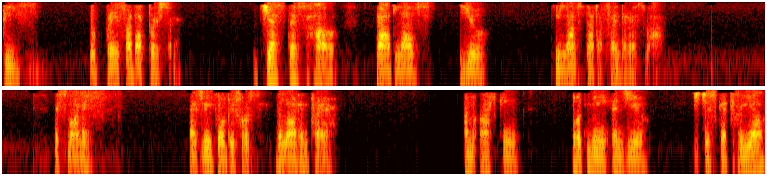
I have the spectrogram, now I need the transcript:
peace to pray for that person? Just as how God loves you, he loves that offender as well. This morning, as we go before the Lord in prayer, I'm asking both me and you to just get real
